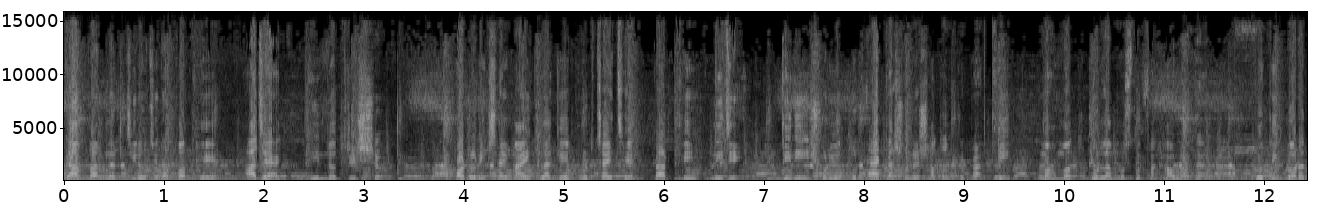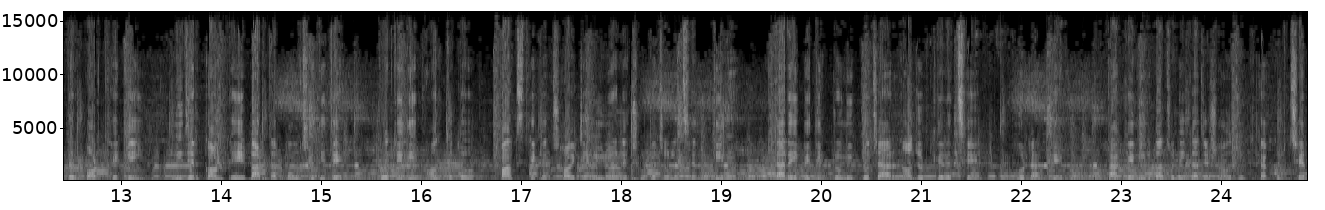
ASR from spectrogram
গ্রাম বাংলার চিরচেনা পথে আজ এক ভিন্ন দৃশ্য। অটোরিকশায় মাইক লাগিয়ে ভোট চাইছেন প্রার্থী নিজেই। তিনি শরীয়তপুর এক আসনের স্বতন্ত্র প্রার্থী মোহাম্মদ গোলাম মোস্তফা হাওলাদার। প্রতীক বরাদের পর থেকেই নিজের কণ্ঠে বার্তা পৌঁছে দিতে প্রতিদিন অন্তত পাঁচ থেকে ছয়টি ইউনিয়নে ছুটে চলেছেন তিনি। তার এই ব্যতিক্রমী প্রচার নজর কেড়েছে ভোটারদের। তাকে নির্বাচনী কাজে সহযোগিতা করছেন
